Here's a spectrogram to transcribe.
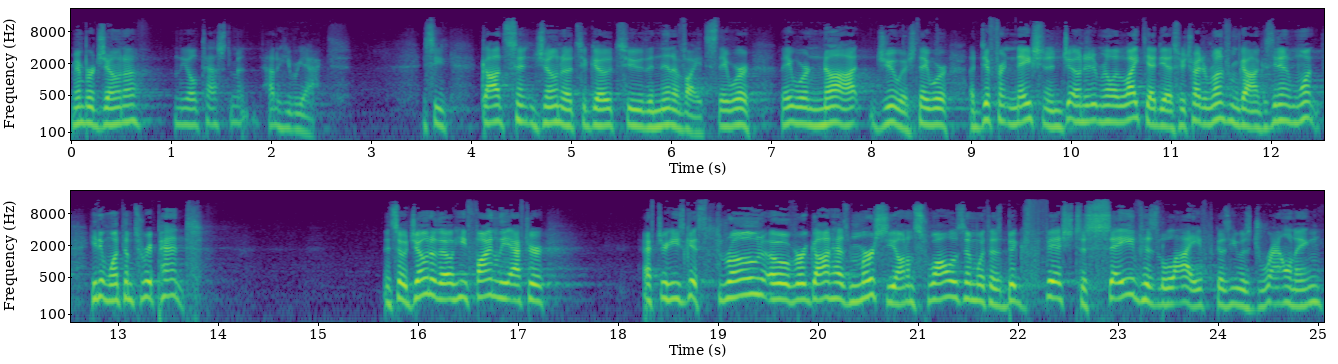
Remember Jonah in the Old Testament? How did he react? You see, God sent Jonah to go to the Ninevites. They were, they were not Jewish. They were a different nation, and Jonah didn't really like the idea, so he tried to run from God because he, didn't want, he didn't want them to repent. And so Jonah, though, he finally, after, after he gets thrown over, God has mercy on him, swallows him with his big fish to save his life because he was drowning.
